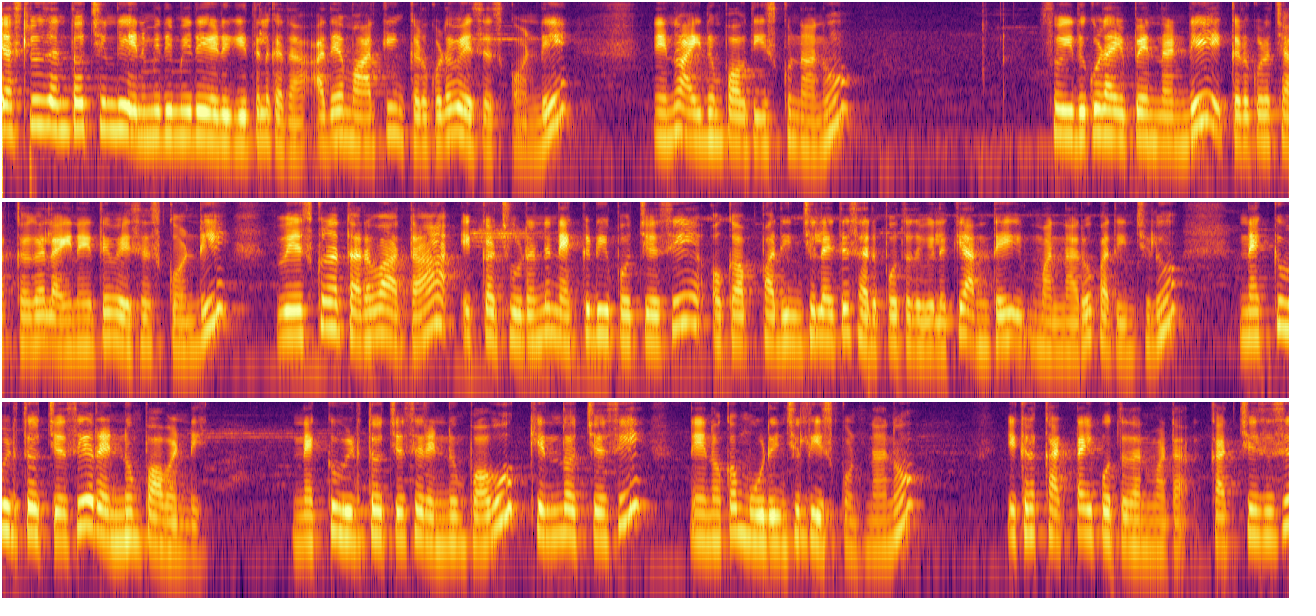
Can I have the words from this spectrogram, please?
చెస్ట్ లూజ్ ఎంత వచ్చింది? ఎనిమిది మీద ఏడు గీతలు కదా. అదే మార్కింగ్ ఇక్కడ కూడా వేసేసుకోండి. నేను ఐదు పావు తీసుకున్నాను. సో ఇది కూడా అయిపోయిందండి. ఇక్కడ కూడా చక్కగా లైన్ అయితే వేసేసుకోండి. వేసుకున్న తర్వాత ఇక్కడ చూడండి నెక్ డీప్ వచ్చేసి ఒక పది ఇంచులు అయితే సరిపోతుంది వీళ్ళకి. అంతే ఇమ్మన్నారు పది ఇంచులు. నెక్ విడత వచ్చేసి రెండు పావు అండి నెక్ విడత వచ్చేసి రెండు పావు. కింద వచ్చేసి నేను ఒక మూడు ఇంచులు తీసుకుంటున్నాను. ఇక్కడ కట్ అయిపోతుంది అనమాట కట్ చేసేసి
